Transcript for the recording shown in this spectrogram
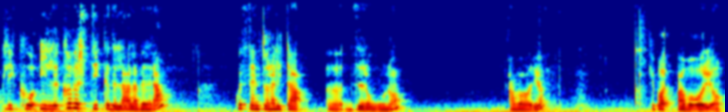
applico il cover stick della aloe vera questa è in tonalità uh, 01 avorio. Che poi avorio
